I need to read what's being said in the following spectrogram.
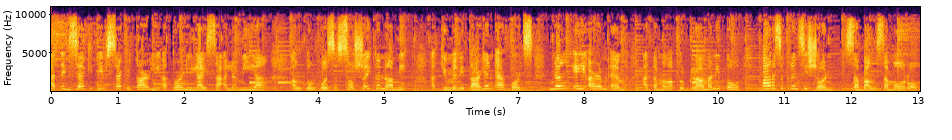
at Executive Secretary Attorney Liza Alamia ang tungkol sa socio-economic at humanitarian efforts ng ARMM at ang mga programa nito para sa transisyon sa Bangsamoro.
